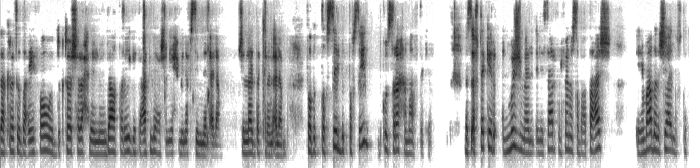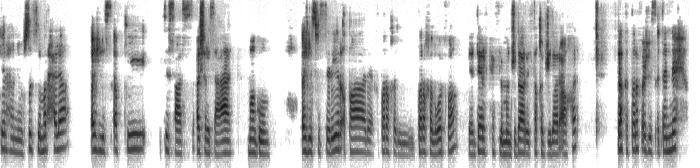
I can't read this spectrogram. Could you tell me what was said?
ذاكرتي ضعيفة والدكتور شرح لي إنه ده طريقة عقلي عشان يحمي نفسي من الألم عشان لا أتذكر الألم. فبالتفصيل بالتفصيل بكل صراحة ما أفتكر. بس أفتكر المجمل اللي صار في 2017 يعني بعض الأشياء اللي أفتكرها إنه وصلت لمرحلة أجلس أبكي تسعة عشر ساعات ما أقوم. أجلس في السرير أطالع في طرف طرف الغرفة. يعني تعرف كيف لما جدار يلتقي بجدار آخر؟ ذاك الطرف أجلس أتنح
